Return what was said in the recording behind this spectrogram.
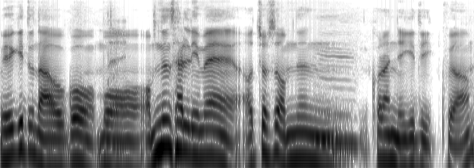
뭐 얘기도 나오고 뭐 네. 없는 살림에 어쩔 수 없는 음. 거란 얘기도 있고요.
